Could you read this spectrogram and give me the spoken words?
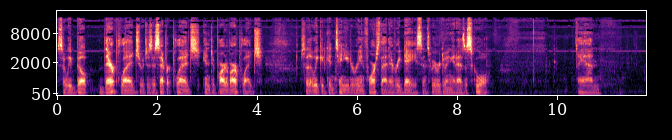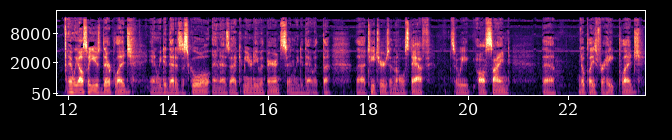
So we built their pledge, which is a separate pledge, into part of our pledge so that we could continue to reinforce that every day since we were doing it as a school. And and we also used their pledge, and we did that as a school and as a community with parents, and we did that with the, the teachers and the whole staff. So we all signed the No Place for Hate pledge,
